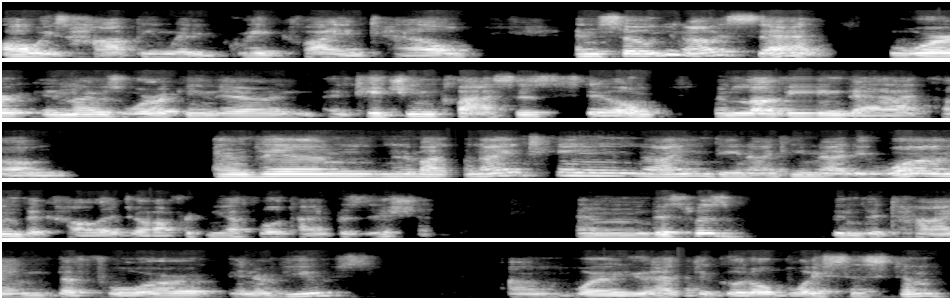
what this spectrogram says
always hopping. We had a great clientele. And so, you know, I was set. Work and I was working there and, and teaching classes still and loving that. Um, and then in about 1990, 1991, the college offered me a full-time position. And this was in the time before interviews, um, where you had the good old boy system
